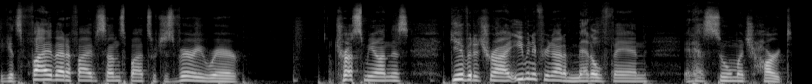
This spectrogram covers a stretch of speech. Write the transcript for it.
It gets five out of five sunspots, which is very rare. Trust me on this. Give it a try. Even if you're not a metal fan, it has so much heart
